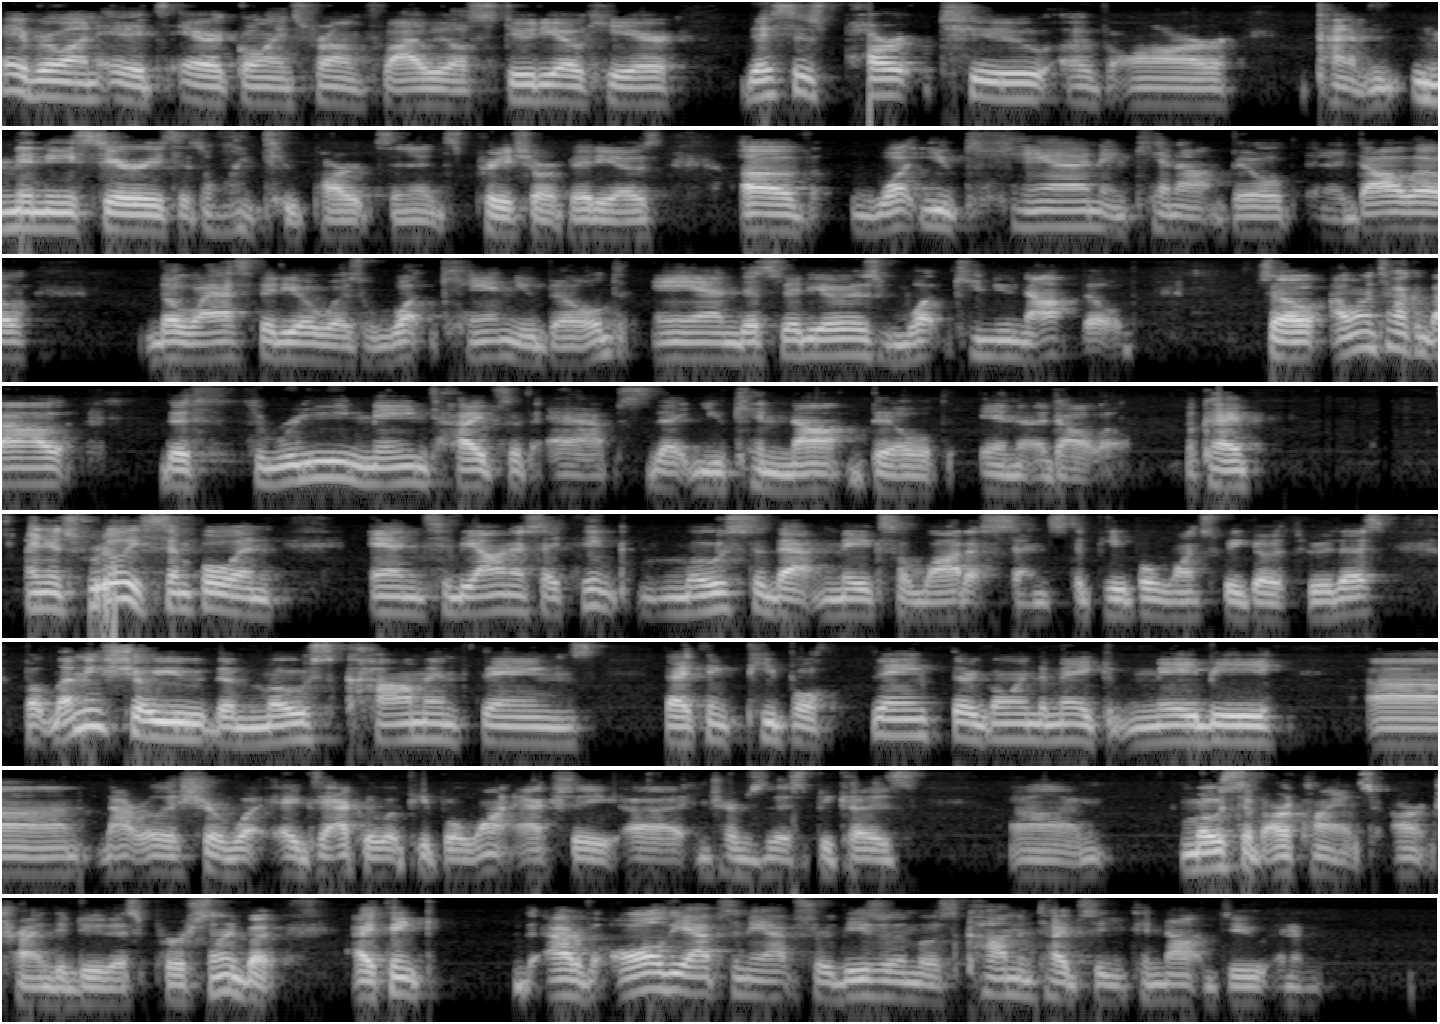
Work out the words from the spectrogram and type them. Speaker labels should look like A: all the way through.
A: Hey everyone, it's Eric Goins from Flywheel Studio here. This is part two of our kind of mini series. It's only two parts and it's pretty short videos of what you can and cannot build in Adalo. The last video was what can you build, and this video is what can you not build. So I want to talk about the three main types of apps that you cannot build in Adalo. Okay and it's really simple and and to be honest i think most of that makes a lot of sense to people once we go through this. But let me show you the most common things that i think people think they're going to make. Maybe uh, not really sure what exactly what people want actually uh, in terms of this because um, most of our clients aren't trying to do this personally. But i think out of all the apps in the app store these are the most common types that you cannot do in a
